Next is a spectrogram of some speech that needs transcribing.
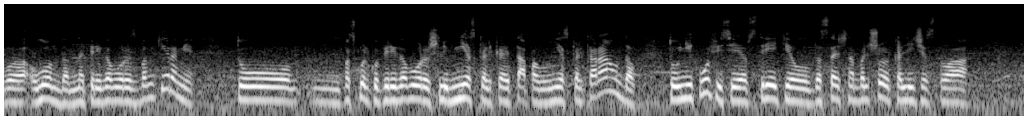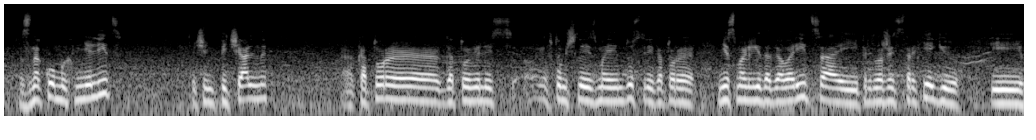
в Лондон на переговоры с банкирами, то поскольку переговоры шли в несколько этапов, в несколько раундов, то у них в офисе я встретил достаточно большое количество знакомых мне лиц, очень печальных, которые готовились, в том числе из моей индустрии, которые не смогли договориться и предложить стратегию, и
